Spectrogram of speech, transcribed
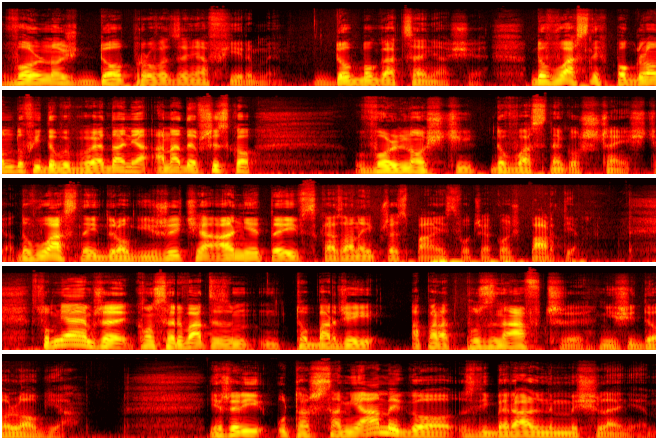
Wolność do prowadzenia firmy, do bogacenia się, do własnych poglądów i do wypowiadania, a nade wszystko wolności do własnego szczęścia, do własnej drogi życia, a nie tej wskazanej przez państwo czy jakąś partię. Wspomniałem, że konserwatyzm to bardziej aparat poznawczy niż ideologia. Jeżeli utożsamiamy go z liberalnym myśleniem,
